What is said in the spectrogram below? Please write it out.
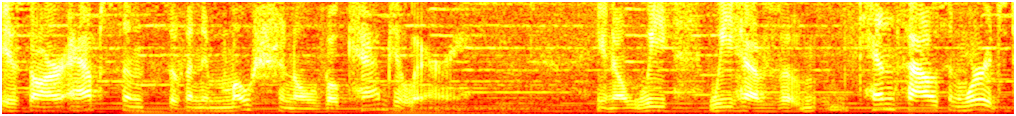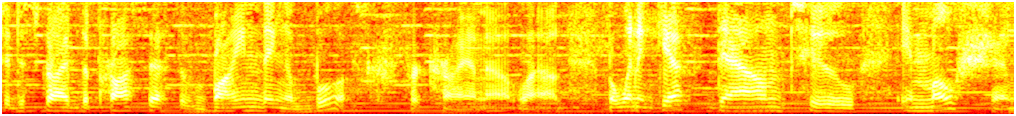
is our absence of an emotional vocabulary. You know, we, we have um, 10,000 words to describe the process of binding a book, for crying out loud. But when it gets down to emotion,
